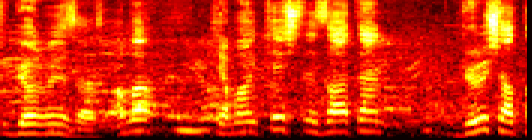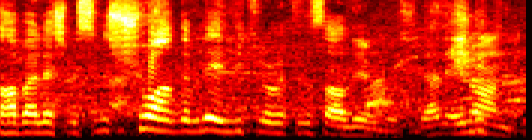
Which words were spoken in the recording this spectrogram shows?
Çünkü görmeniz lazım. Ama Kemankeş'le zaten görüş hattı haberleşmesini şu anda bile 50 kilometrede sağlayabiliyor. Yani 50, Şu anda.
